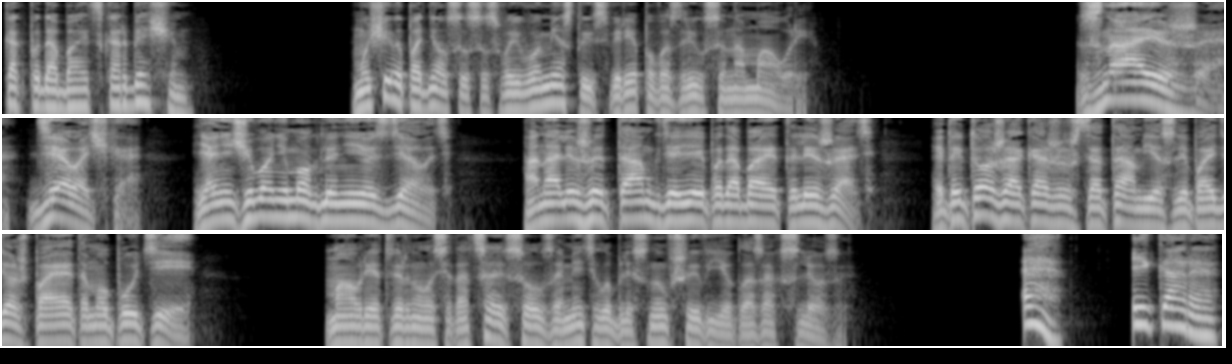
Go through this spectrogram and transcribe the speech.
как подобает скорбящим». Мужчина поднялся со своего места и свирепо воззрился на Маури. «Знаешь же, девочка, я ничего не мог для нее сделать. Она лежит там, где ей подобает лежать. И ты тоже окажешься там, если пойдешь по этому пути». Маури отвернулась от отца, и Сол заметила блеснувшие в ее глазах слезы. «Э, Икаре!»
